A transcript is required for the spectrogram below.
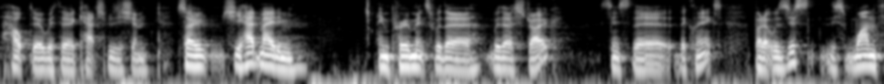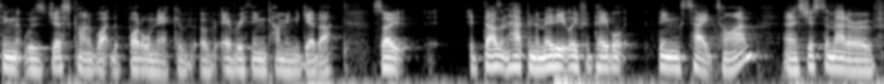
helped her with her catch position. So she had made improvements with her with her stroke since the the clinics, but it was just this one thing that was just kind of like the bottleneck of, of everything coming together. So it doesn't happen immediately for people. Things take time, and it's just a matter of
